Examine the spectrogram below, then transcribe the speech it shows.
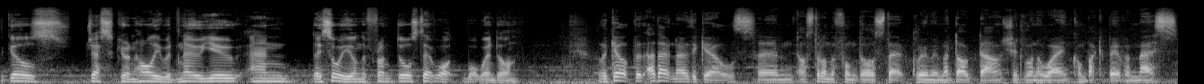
The girls Jessica and Holly would know you, and they saw you on the front doorstep. What what went on? Well, the girl, I don't know the girls. Um, I stood on the front doorstep grooming my dog down. She'd run away and come back a bit of a mess.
